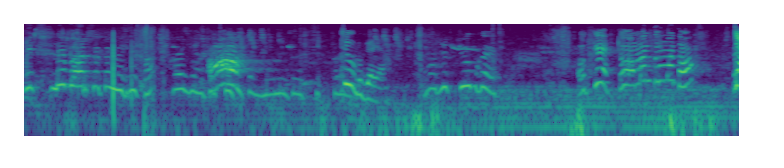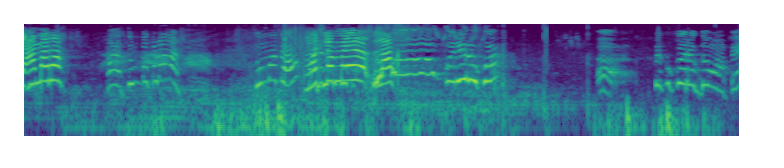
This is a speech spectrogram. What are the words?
पिछली बार से तो इजी था चुभ गया। मुझे चुप गए। ओके तो अमन तुम बताओ। कैमरा। हाँ तुम पकड़ो ना। तुम बताओ। मतलब मैं लास्ट परी रुको। पिकू को रख दो वहाँ पे।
